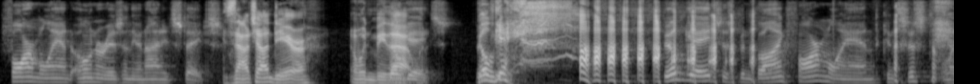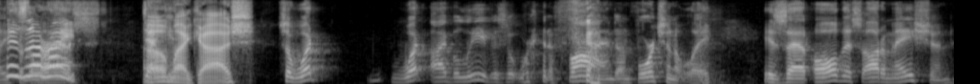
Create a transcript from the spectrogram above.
farmland owner is in the United States? It's not John Deere. It wouldn't be Bill that. Gates. Bill, Bill Gates. Gates. Bill Gates has been buying farmland consistently. Is that right? Decade. Oh my gosh. So what what I believe is what we're going to find, unfortunately, is that all this automation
